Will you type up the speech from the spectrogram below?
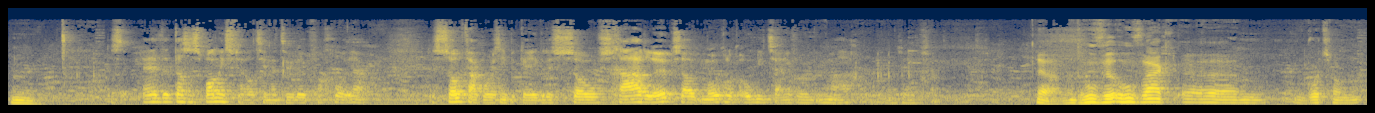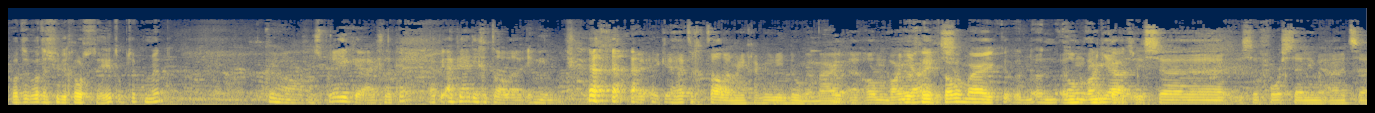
Hmm. Dus hè, dat, dat is een spanningsveldje natuurlijk. Van goh, ja. Dus zo vaak worden ze niet bekeken. Dus zo schadelijk zou het mogelijk ook niet zijn voor hun imago. Ja, want hoeveel, hoe vaak ehm, wordt zo'n... Wat, wat is jullie grootste hit op dit moment? Kunnen we al van spreken eigenlijk. Hè? Heb, heb jij die getallen, Emiel? ik heb de getallen, maar die ga ik nu niet noemen. Maar eh, Oom Wanja is geen getallen, maar ik- een, een, een Oom Wanja is, eh, is een voorstelling uit eh,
